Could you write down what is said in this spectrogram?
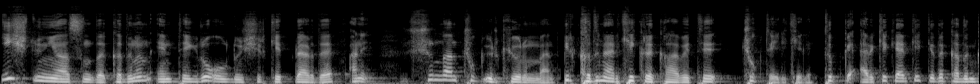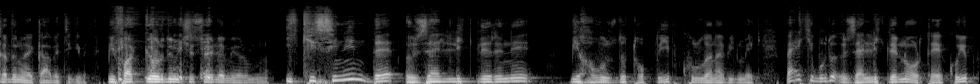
İş dünyasında kadının entegre olduğu şirketlerde hani şundan çok ürküyorum ben. Bir kadın erkek rekabeti çok tehlikeli. Tıpkı erkek erkek ya da kadın kadın rekabeti gibi. Bir fark gördüğüm için söylemiyorum bunu. İkisinin de özelliklerini bir havuzda toplayıp kullanabilmek. Belki burada özelliklerini ortaya koyup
